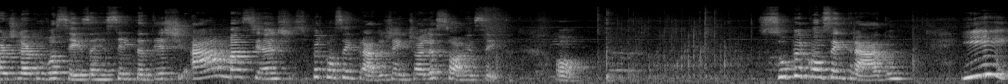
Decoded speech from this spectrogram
compartilhar com vocês a receita deste amaciante super concentrado. Gente, olha só a receita. Ó, super concentrado. E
